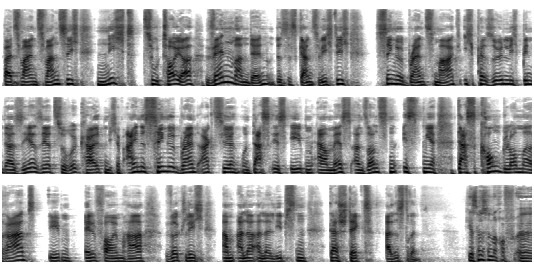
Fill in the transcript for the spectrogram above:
bei 22 nicht zu teuer, wenn man denn, und das ist ganz wichtig, Single Brands mag. Ich persönlich bin da sehr, sehr zurückhaltend. Ich habe eine Single Brand Aktie und das ist eben Hermes. Ansonsten ist mir das Konglomerat eben LVMH wirklich am aller, allerliebsten. Da steckt alles drin. Jetzt müssen wir noch auf äh,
